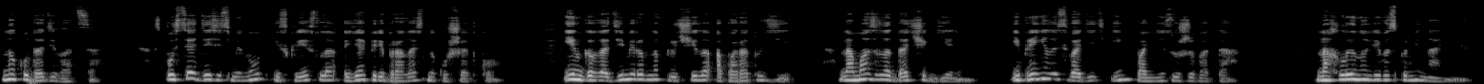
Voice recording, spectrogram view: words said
но куда деваться? Спустя десять минут из кресла я перебралась на кушетку. Инга Владимировна включила аппарат УЗИ, намазала датчик гелем и принялась водить им по низу живота. Нахлынули воспоминания,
